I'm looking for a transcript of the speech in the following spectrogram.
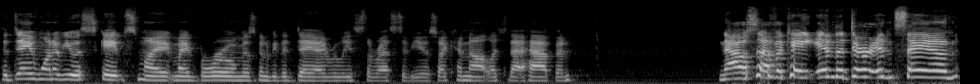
The day one of you escapes my, my broom is going to be the day I release the rest of you, so I cannot let that happen. Now suffocate in the dirt and sand!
